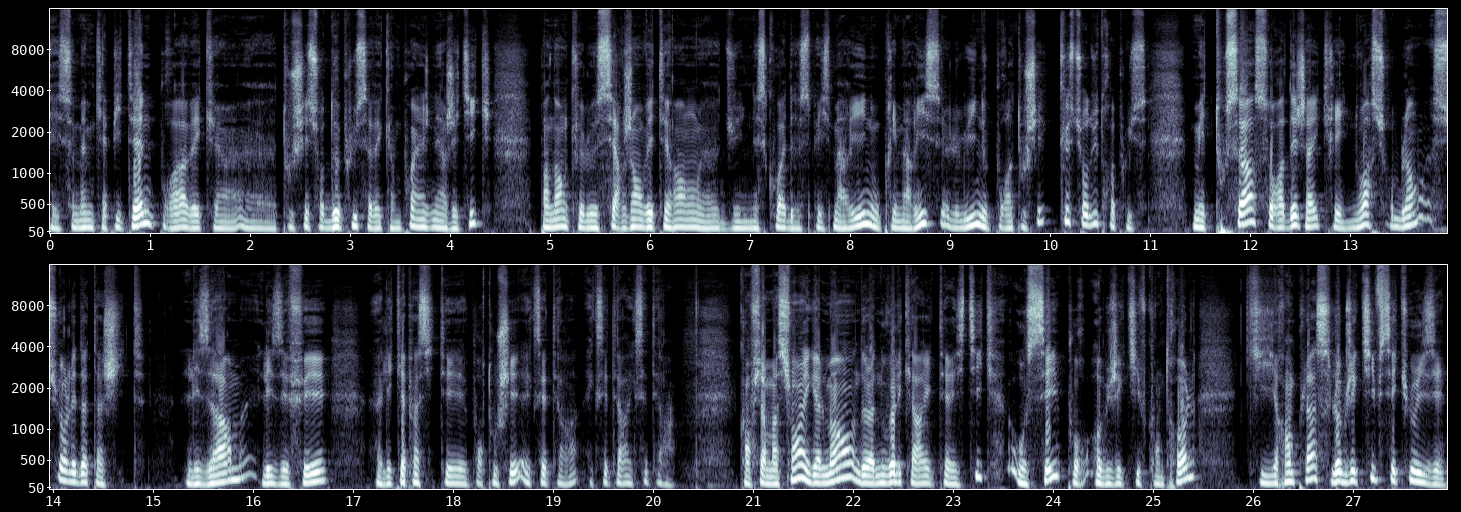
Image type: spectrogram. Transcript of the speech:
Et ce même capitaine pourra avec euh, toucher sur 2+, avec un point énergétique, pendant que le sergent vétéran euh, d'une escouade Space Marine ou Primaris, lui, ne pourra toucher que sur du 3+. Mais tout ça sera déjà écrit noir sur blanc sur les datasheets. Les armes, les effets, euh, les capacités pour toucher, etc., etc., etc. Confirmation également de la nouvelle caractéristique OC pour Objectif Control qui remplace l'objectif sécurisé.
